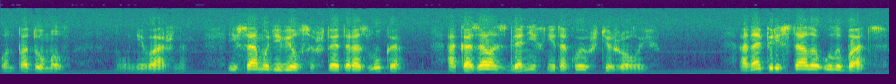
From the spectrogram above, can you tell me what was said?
Он подумал, ну, неважно, и сам удивился, что эта разлука оказалась для них не такой уж тяжелой. Она перестала улыбаться.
